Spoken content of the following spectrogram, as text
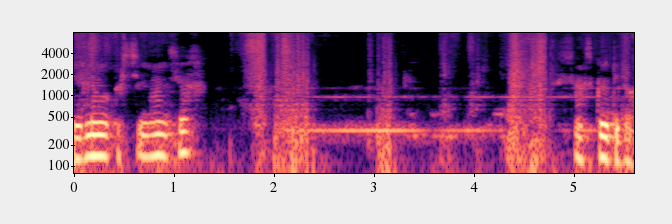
ଦୁଇ ନମ୍ବର କୋଶ୍ଚିନ୍ ଆନ୍ସର୍ ସାଂସ୍କୃତିକ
